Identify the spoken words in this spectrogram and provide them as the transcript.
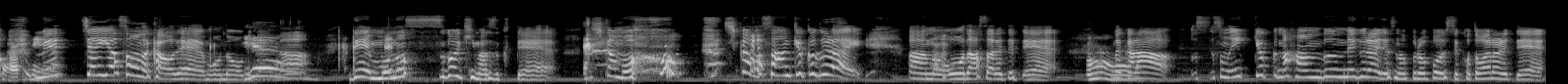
ことあ。めっちゃ嫌そうな顔で、もうノーみたいな。で、ものすごい気まずくて、しかも、しかも3曲ぐらい、あの、オーダーされてて、うんうん。だから、その1曲の半分目ぐらいでそのプロポーズして断られて、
